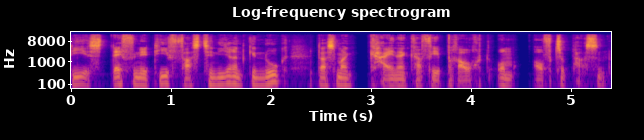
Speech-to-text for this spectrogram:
die ist definitiv faszinierend genug, dass man keinen Kaffee braucht, um aufzupassen.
